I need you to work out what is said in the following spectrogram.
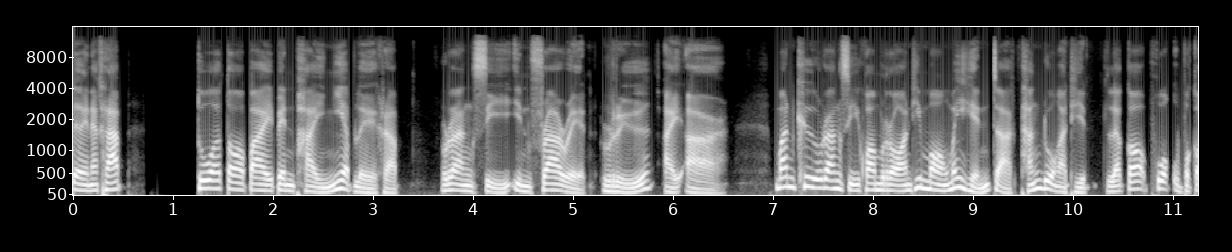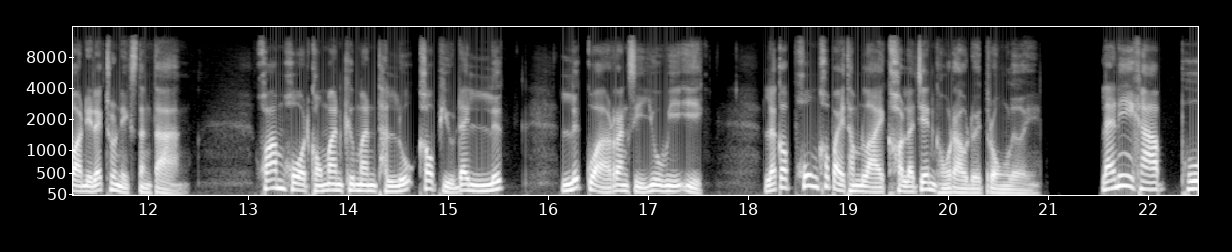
เลยนะครับ ตัวต่อไปเป็นภัยเงียบเลยครับ รังสีอินฟราเรดหรือ IR มันคือรังสีความร้อนที่มองไม่เห็นจากทั้งดวงอาทิตย์ แล้วก็พวกอุปกรณ์อิเล็กทรอนิกส์ต่างๆ ความโหดของมันคือมันทะลุเข้าผิวได้ลึก ลึกกว่ารังสี UV อีก แล้วก็พุ่งเข้าไปทำลายคอลลาเจนของเราโดยตรงเลย และนี่ครับผู้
